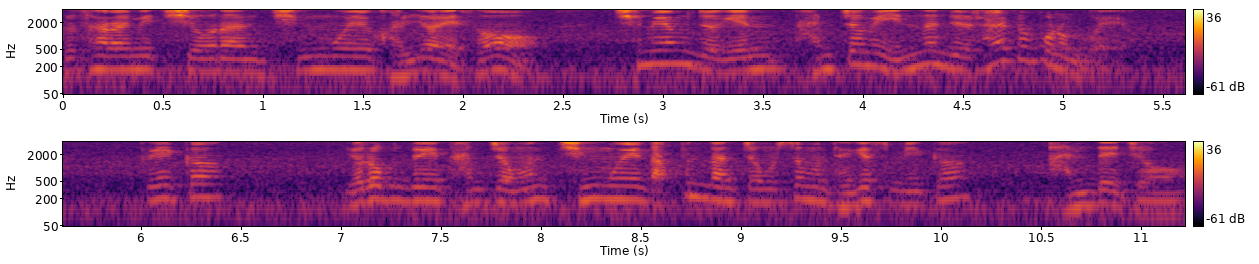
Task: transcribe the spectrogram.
그 사람이 지원한 직무에 관련해서 치명적인 단점이 있는지를 살펴보는 거예요. 그러니까 여러분들의 단점은 직무에 나쁜 단점을 쓰면 되겠습니까? 안 되죠.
